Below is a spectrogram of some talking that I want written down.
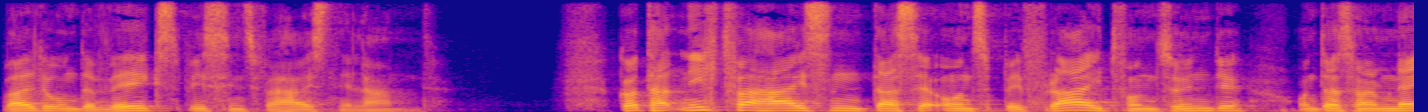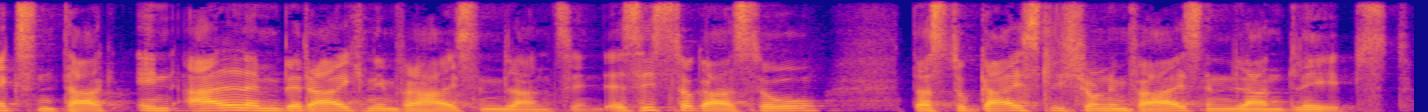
Weil du unterwegs bist ins verheißene Land. Gott hat nicht verheißen, dass er uns befreit von Sünde und dass wir am nächsten Tag in allen Bereichen im verheißenen Land sind. Es ist sogar so, dass du geistlich schon im verheißenen Land lebst,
